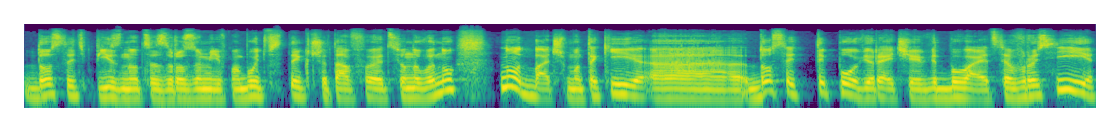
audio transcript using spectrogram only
досить пізно це зрозумів. Мабуть, встиг читав е, цю новину. Ну, от бачимо, такі е, досить типові речі відбуваються в Росії.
